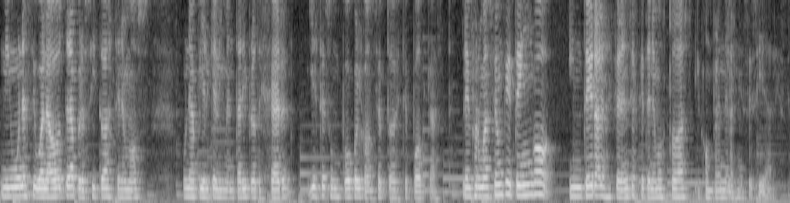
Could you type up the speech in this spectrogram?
Ninguna es igual a otra, pero sí todas tenemos una piel que alimentar y proteger. Y este es un poco el concepto de este podcast. La información que tengo integra las diferencias que tenemos todas y comprende las necesidades.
